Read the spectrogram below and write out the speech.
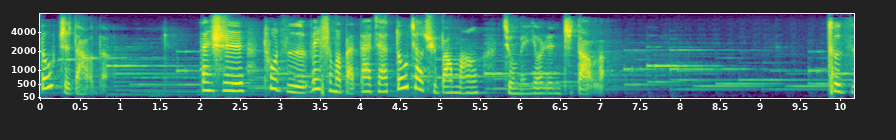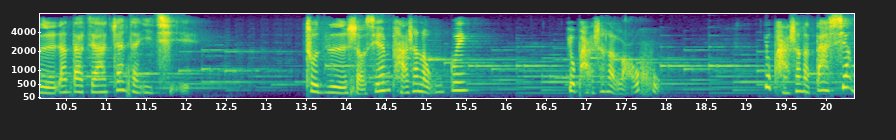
都知道的。但是，兔子为什么把大家都叫去帮忙，就没有人知道了。兔子让大家站在一起。兔子首先爬上了乌龟，又爬上了老虎，又爬上了大象。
